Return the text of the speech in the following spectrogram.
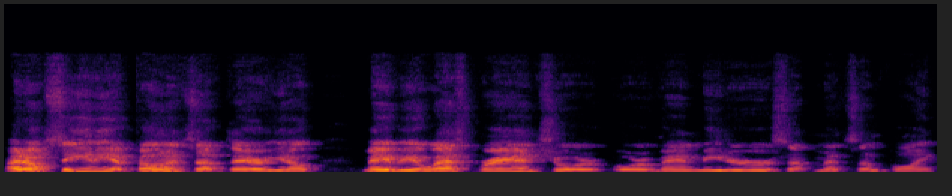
I don't see any opponents up there. You know, maybe a West Branch or or a Van Meter or something at some point,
